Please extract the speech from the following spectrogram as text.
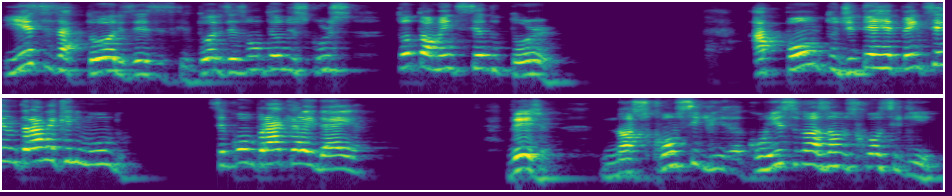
E esses atores, esses escritores, eles vão ter um discurso totalmente sedutor a ponto de, de repente, você entrar naquele mundo, você comprar aquela ideia. Veja, nós consegui, com isso nós vamos conseguir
